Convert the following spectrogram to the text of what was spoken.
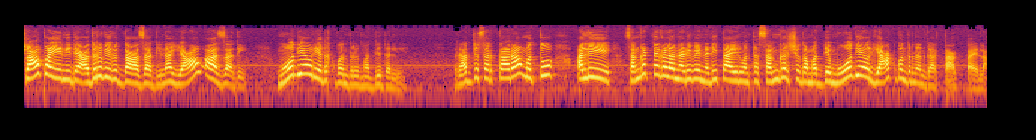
ಶಾಪ ಏನಿದೆ ಅದರ ವಿರುದ್ಧ ಆಜಾದಿನ? ಯಾವ ಆಜಾದಿ? ಮೋದಿಯವರು ಎದಕ್ಕೆ ಬಂದರು ಮಧ್ಯದಲ್ಲಿ? ರಾಜ್ಯ ಸರ್ಕಾರ ಮತ್ತು ಅಲ್ಲಿ ಸಂಘಟನೆಗಳ ನಡುವೆ ನಡೀತಾ ಇರುವಂಥ ಸಂಘರ್ಷದ ಮಧ್ಯೆ ಮೋದಿಯವರು ಯಾಕೆ ಬಂದರು ನನಗೆ ಅರ್ಥ ಆಗ್ತಾ ಇಲ್ಲ.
